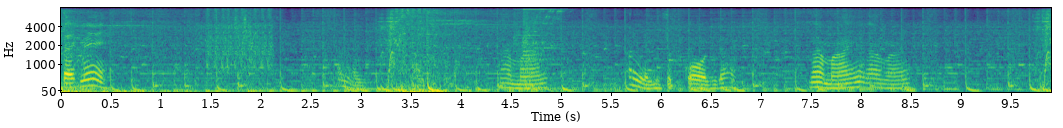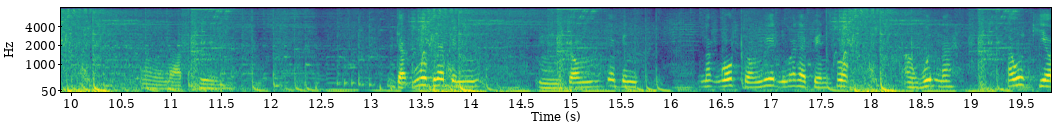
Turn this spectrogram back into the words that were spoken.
แตกแน่อะไรหน้าไม้อะไรสกอร์อยู่ได้ หน้าไม้ฮะหน้าไม้เออดาบเพลิง อยากรู้ว่าจะเป็นจอมจะเป็นนักรบจอมเวทหรือว่าจะเป็นพวกอาวุธนะอาวุธเคียว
